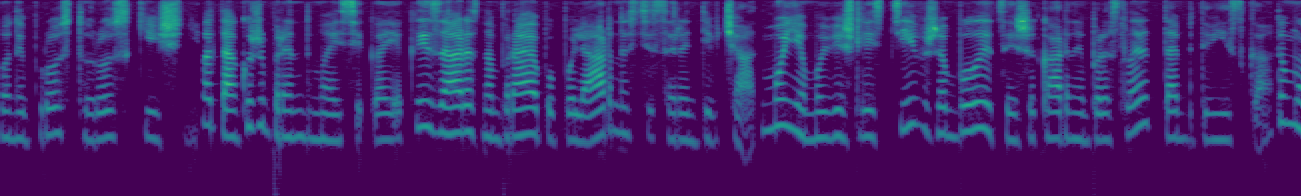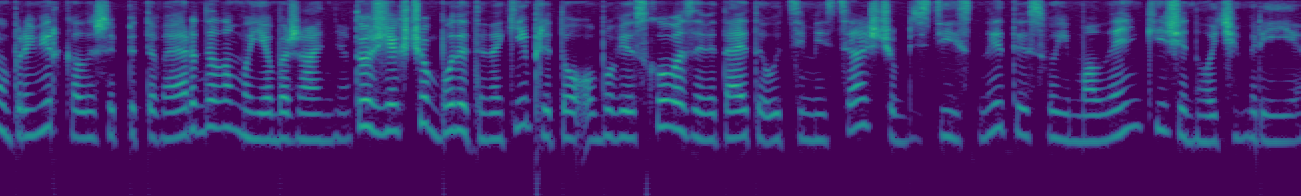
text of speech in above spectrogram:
Вони просто розкішні. А також бренд Месіка, який зараз набирає популярності серед дівчат. В моєму вішлісті вже були цей шикарний браслет та підвіска, тому примірка лише підтвердила моє бажання. Тож, якщо будете на Кіпрі, то обов'язково завітайте у ці місця, щоб здійснити свої маленькі жіночі мрії.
